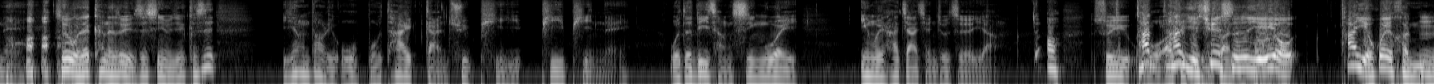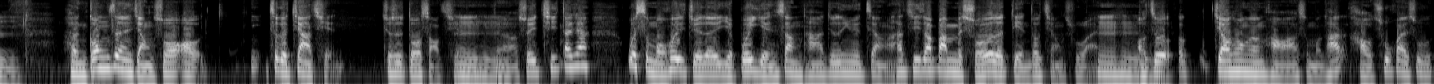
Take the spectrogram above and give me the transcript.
呢，所以我在看的时候也是心有些。可是，一样道理，我不太敢去批批评呢。我的立场是因为，因为他价钱就这样哦，所以他他也确实也有，他也会很嗯很公正的讲说，哦，这个价钱。就是多少钱，对啊，所以其实大家为什么会觉得也不会延上他，就是因为这样啊，他其实要把所有的点都讲出来，哦，就交通很好啊，什么，他好处坏处，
